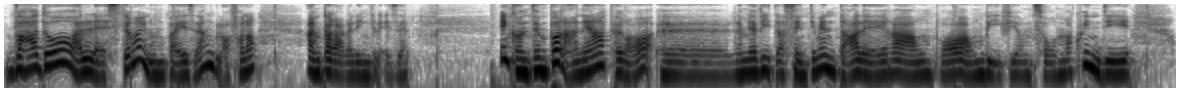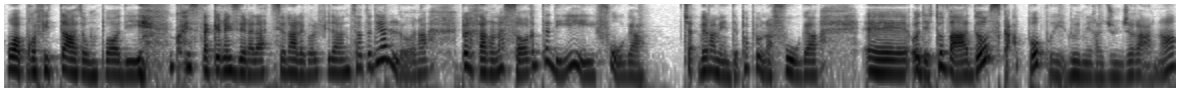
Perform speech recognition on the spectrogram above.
vado all'estero, in un paese anglofono, a imparare l'inglese. In contemporanea però eh, la mia vita sentimentale era un po' a un bivio, insomma, quindi ho approfittato un po' di questa crisi relazionale col fidanzato di allora per fare una sorta di fuga, cioè veramente proprio una fuga. Eh, ho detto vado, scappo, poi lui mi raggiungerà, no?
